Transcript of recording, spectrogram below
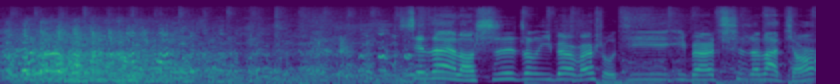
现在老师正一边玩手机一边吃着辣条。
